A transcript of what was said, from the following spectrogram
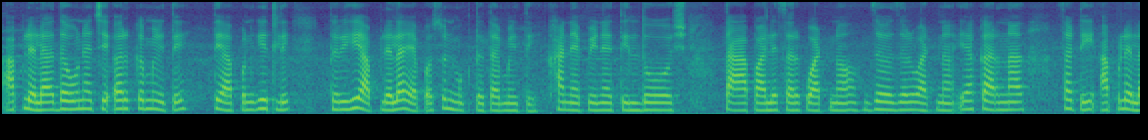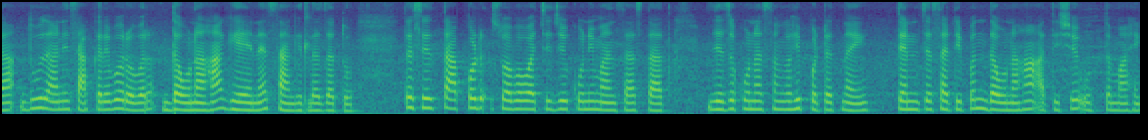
आपल्याला दवण्याचे अर्क मिळते ते आपण घेतले. तरीही आपल्याला यापासून मुक्तता मिळते. खाण्यापिण्यातील दोष ताप आल्यासारखं वाटणं जळजळ वाटणं या कारणासाठी आपल्याला दूध आणि साखरेबरोबर दवणा हा घेण्यास सांगितला जातो. तसेच तापड स्वभावाचे जे कोणी माणसं असतात ज्याचं कोणासंगही पटत नाही त्यांच्यासाठी पण दवणा हा अतिशय उत्तम आहे.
